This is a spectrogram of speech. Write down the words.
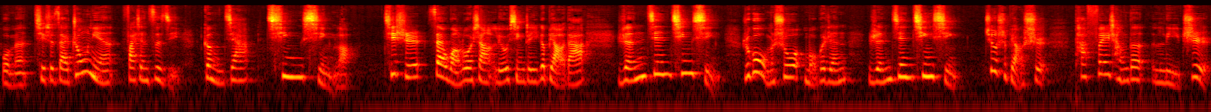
我们其实，在中年发现自己更加清醒了。其实，在网络上流行着一个表达“人间清醒”。如果我们说某个人人间清醒，就是表示他非常的理智，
